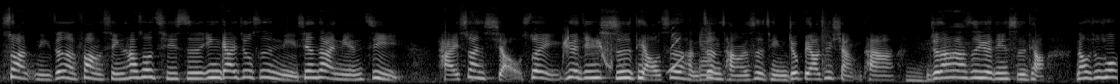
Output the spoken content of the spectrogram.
算你真的放心，他说其实应该就是你现在年纪。还算小，所以月经失调是很正常的事情，你就不要去想它，你就当它是月经失调。然后我就说，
